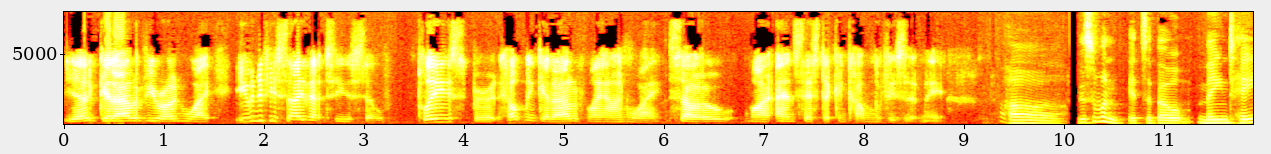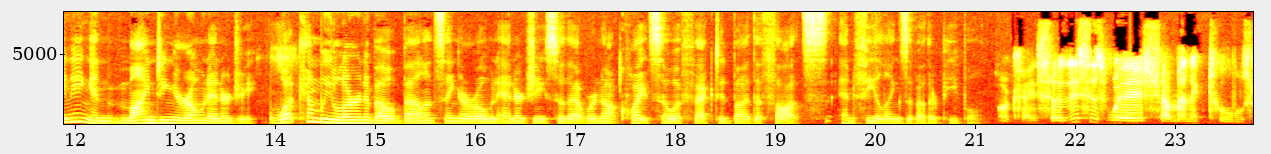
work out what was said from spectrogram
Yeah, get out of your own way. Even if you say that to yourself, please, Spirit, help me get out of my own way so my ancestor can come and visit me. Ah, this one, it's about maintaining and minding your own energy. What can we learn about balancing our own energy so that we're not quite so affected by the thoughts and feelings of other people? Okay, so this is where shamanic tools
